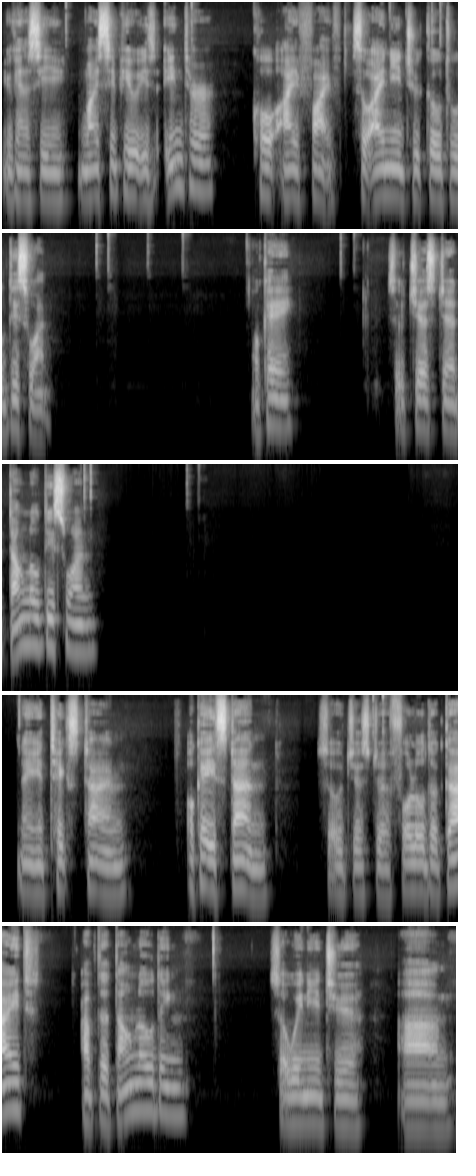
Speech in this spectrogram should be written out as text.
You can see my CPU is Intel Core i5, so I need to go to this one. Okay, so just uh, download this one. Then it takes time. Okay, it's done. So just uh, follow the guide after downloading. So we need to um,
